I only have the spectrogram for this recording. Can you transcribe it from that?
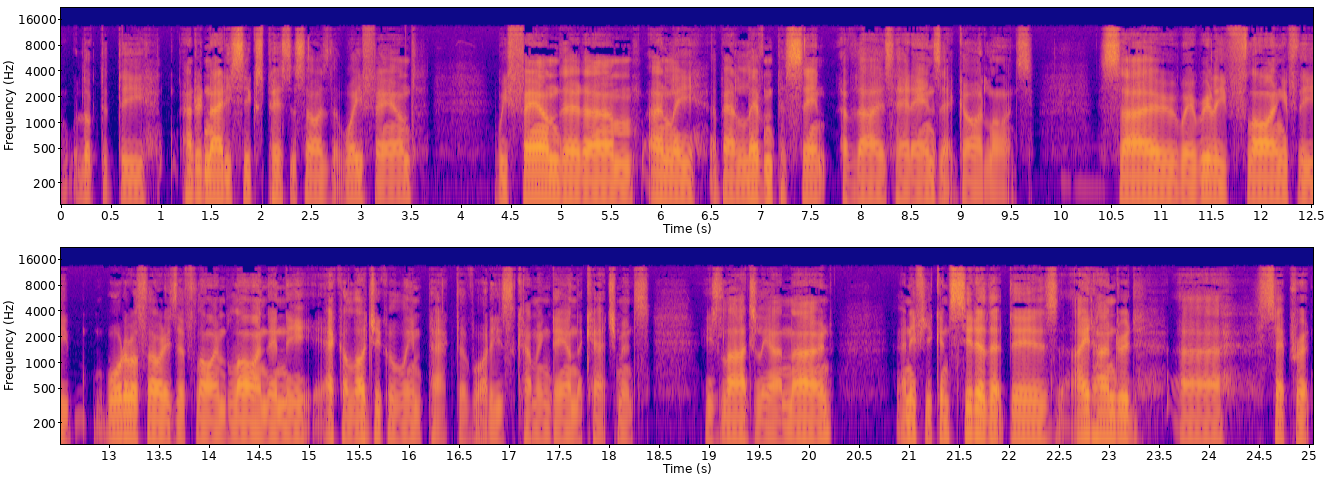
looked at the 186 pesticides that we found, we found that um, only about 11% of those had ANZECC guidelines. So we're really flying, if the water authorities are flying blind, then the ecological impact of what is coming down the catchments is largely unknown. And if you consider that there's 800 uh, separate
